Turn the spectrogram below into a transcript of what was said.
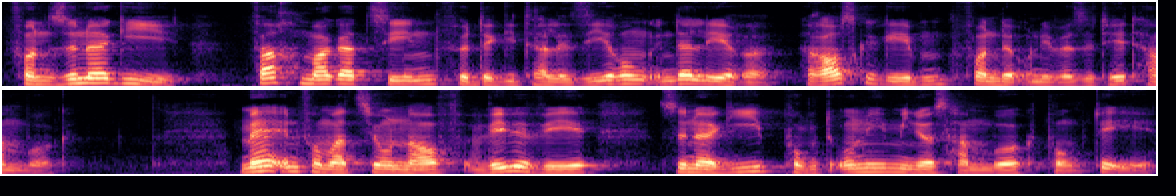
von Synergie – Fachmagazin für Digitalisierung in der Lehre, herausgegeben von der Universität Hamburg. Mehr Informationen auf www.synergie.uni-hamburg.de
